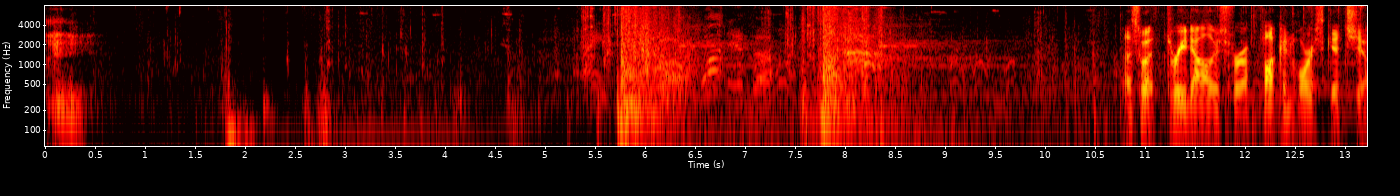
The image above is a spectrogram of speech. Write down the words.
What in the... That's what three dollars for a fucking horse gets you.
